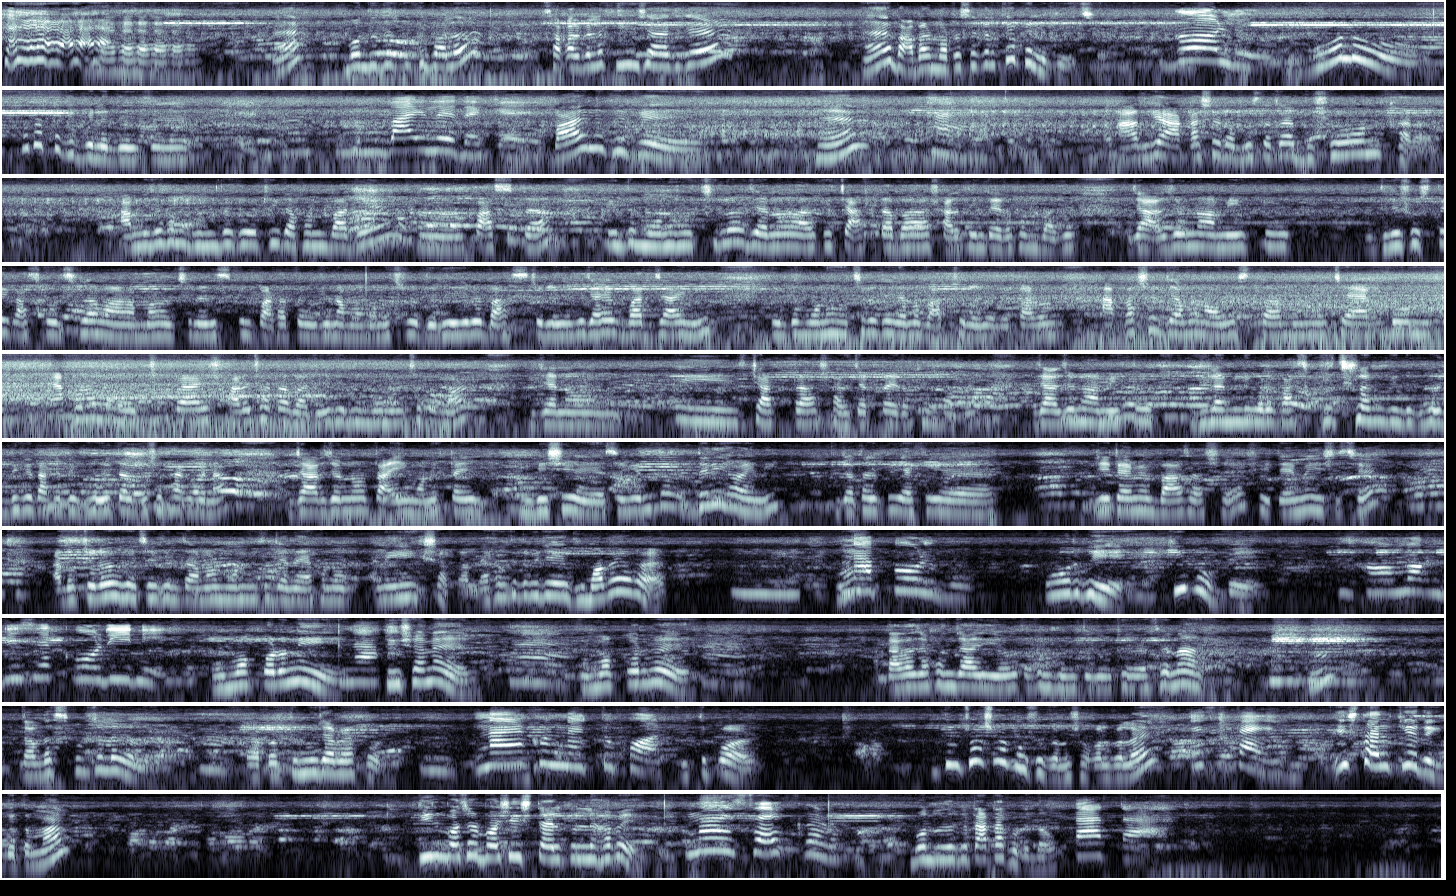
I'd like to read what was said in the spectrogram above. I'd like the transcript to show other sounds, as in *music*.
*laughs* হ্যাঁ? বন্ধুদেরকে কি বলো? সকালবেলা কী হয়েছে আজকে? হ্যাঁ বাবার মোটর সাইকেল কে ফেলে দিয়েছে? বলো কোথা থেকে ফেলে দিয়েছে? বাইরে দেখে বাইরে থেকে? হ্যাঁ? হ্যাঁ। আজকে আকাশের অবস্থাটা ভীষণ খারাপ। আমি যখন ঘুম থেকে উঠি তখন বাজে পাঁচটা। কিন্তু মনে হচ্ছিল যেন আর কি চারটা বা সাড়ে তিনটা এরকম বাজে। যার জন্য আমি একটু ধীরে সুস্থে কাজ করছিলাম আর আমার ছেলের স্কুল পাঠাতে, ওই জন্য আমার মনে হচ্ছিল দেরি হয়ে যাবে, বাস চলে যাবে। যাই হোক, বাস যায়নি, কিন্তু মনে হচ্ছিল যে যেন বাস চলে যাবে। কারণ আকাশের যেমন অবস্থা, মনে হচ্ছে একদম এখনও মনে হচ্ছে প্রায় সাড়ে ছটা বাজে, কিন্তু মনে হচ্ছে তোমার যেন এই চারটা, সাড়ে চারটা এরকম হবে। যার জন্য আমি একটু ঢিলামিলি করে কাজ করছিলাম, কিন্তু ঘড়ির দিকে তাকাতে ঘড়ি তার বসে থাকবে না। যার জন্য টাইম অনেকটাই বেশি হয়ে গেছে, কিন্তু দেরি হয়নি। যথারীতি একই যে টাইমে বাস আসে সেই টাইমে এসেছে। আরও চলেও গেছে কিন্তু আমার মনে হচ্ছে যেন এখনও অনেক সকাল। এখন কি তুমি যে ঘুমাবে আবার? পড়ব। কি পড়বে? হোমওয়ার্ক করিনি। টিউশনের? হ্যাঁ। হোমওয়ার্ক করবে? হ্যাঁ। দাদা যখন যাই ও তখন ঘুম থেকে উঠে গেছে না? দাদা স্কুল চলে গেল? তারপর তুমি যাবে এখন? একটু পর। তুমি চশমা পরছো কেন সকালবেলায়? স্টাইল। স্টাইল কে দেখবে তোমার? তিন বছর বয়সে স্টাইল করলে হবে? না বন্ধুদেরকে টাটা করে দাও।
